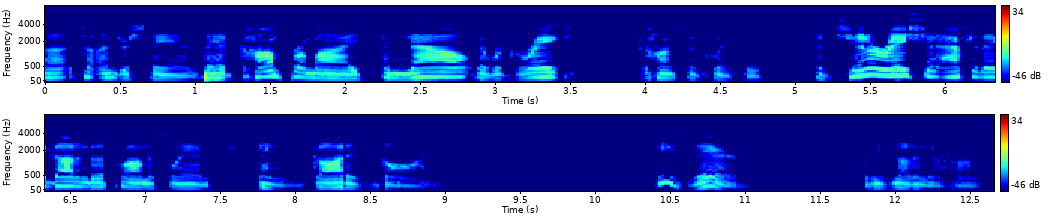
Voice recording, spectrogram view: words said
uh, to understand. They had compromised, and now there were great consequences. A generation after they got into the promised land, and God is gone. He's there, but He's not in their hearts.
